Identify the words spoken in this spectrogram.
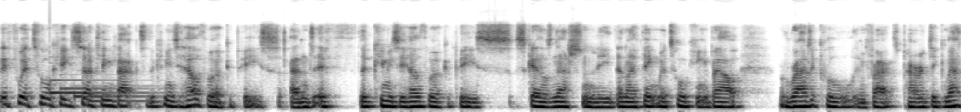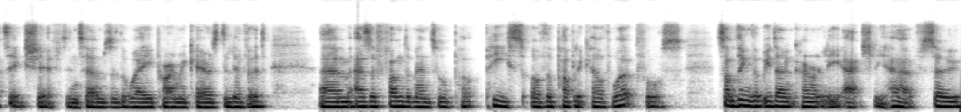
If we're talking circling back to the community health worker piece, and if the community health worker piece scales nationally, then I think we're talking about a radical, in fact, paradigmatic shift in terms of the way primary care is delivered um, as a fundamental piece of the public health workforce something that we don't currently actually have. So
